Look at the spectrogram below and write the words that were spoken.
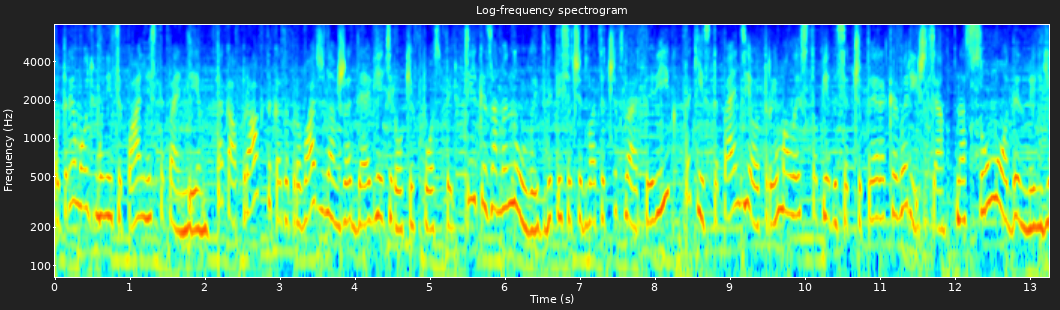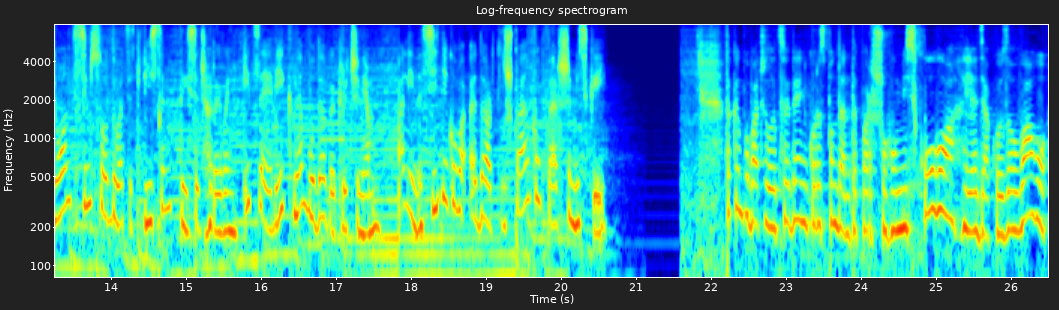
отримують муніципальні стипендії. Така практика запроваджена вже 9 років поспіль. Тільки за минулий 2024 рік такі стипендії отримали 154 криворіжця на суму 1 мільйон 728 тисяч гривень. І цей рік не буде виключенням. Аліна Сіднікова, Едуард Лушпенко, перший міський. Таким побачили цей день кореспонденти першого міського. Я дякую за увагу.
